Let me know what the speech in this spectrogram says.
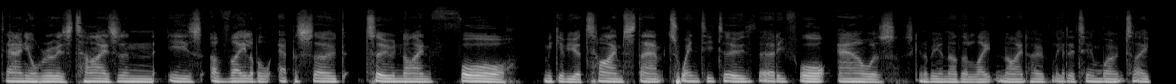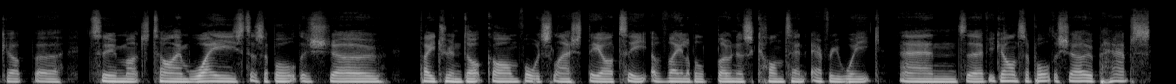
Daniel Ruiz Tyson is available episode 294. Let me give you a timestamp 22 34 hours. It's going to be another late night. Hopefully, editing won't take up uh, too much time. Ways to support the show patreon.com forward slash DRT available bonus content every week. And uh, if you can't support the show, perhaps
